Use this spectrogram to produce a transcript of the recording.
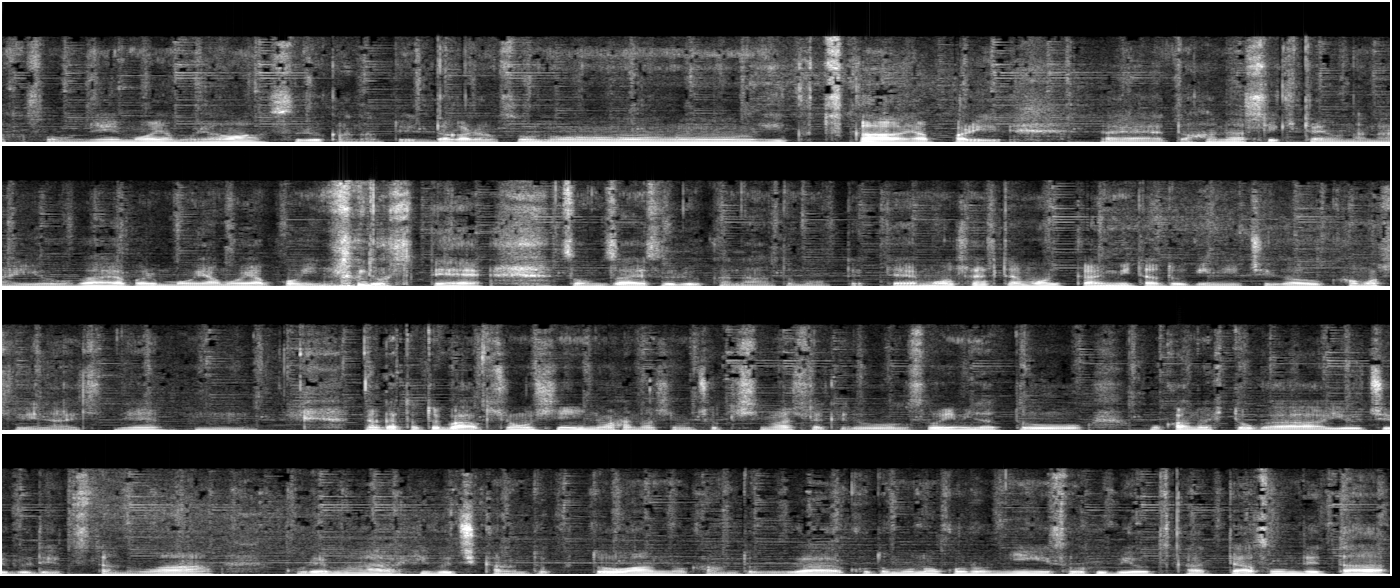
あ、そうね、もやもやはするかなという。だから、その、いくつかやっぱり、えっ、ー、と、話してきたような内容が、やっぱりもやもやポイントとして存在するかなと思ってて、もしかしたらもう一回見た時に違うかもしれないしね。うん。なんか例えばアクションシーンの話もちょっとしましたけど、そういう意味だと、他の人が YouTube で言ってたのは、これは樋口監督と庵野監督が子供の頃にソフビを使って遊んでた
